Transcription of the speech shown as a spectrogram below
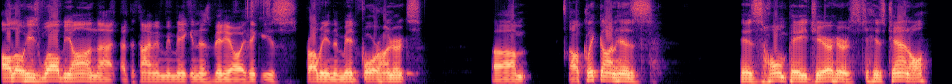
although he's well beyond that at the time of me making this video. I think he's probably in the mid 400s. Um, I'll click on his his homepage here. Here's his channel.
